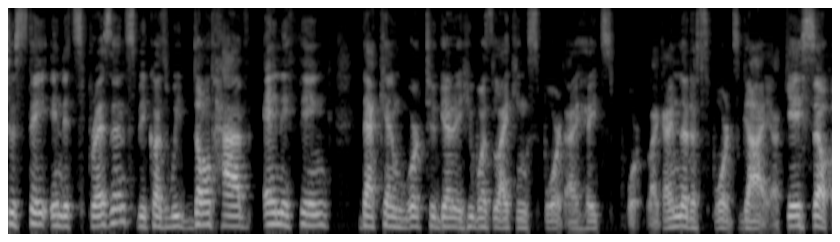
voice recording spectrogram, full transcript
to stay in its presence because we don't have anything that can work together. He was liking sport. I hate sport. Like I'm not a sports guy. Okay. So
